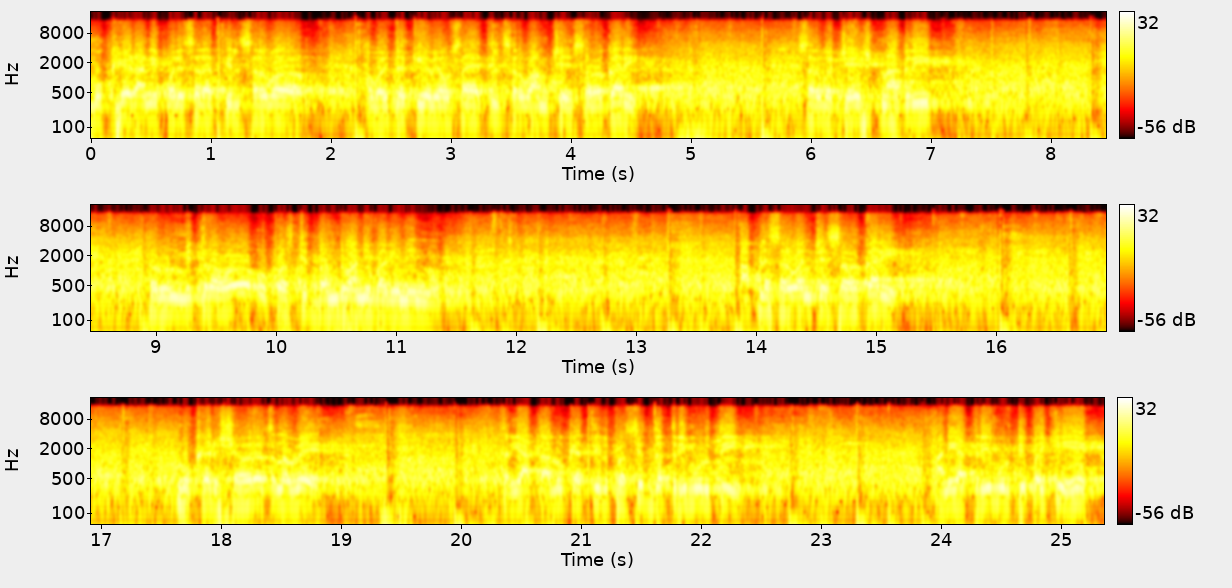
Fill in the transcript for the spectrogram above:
मुखेड आणि परिसरातील सर्व वैद्यकीय व्यवसायातील सर्व आमचे सहकारी सर्व ज्येष्ठ नागरिक तरुण मित्र हो उपस्थित बंधू आणि भगिनींनो. आपल्या सर्वांचे सहकारी मुखेड शहरच नव्हे तर या तालुक्यातील प्रसिद्ध त्रिमूर्ती आणि या त्रिमूर्तीपैकी एक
